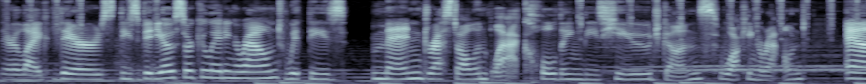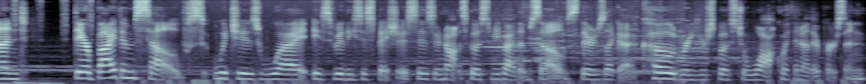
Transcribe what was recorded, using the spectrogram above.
They're like, there's these videos circulating around with these men dressed all in black holding these huge guns walking around and they're by themselves which is what is really suspicious is they're not supposed to be by themselves. There's like a code where you're supposed to walk with another person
